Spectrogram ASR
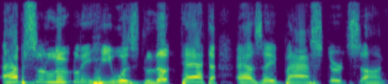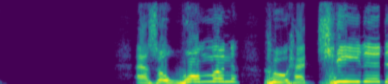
absolutely, he was looked at as a bastard son as a woman who had cheated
